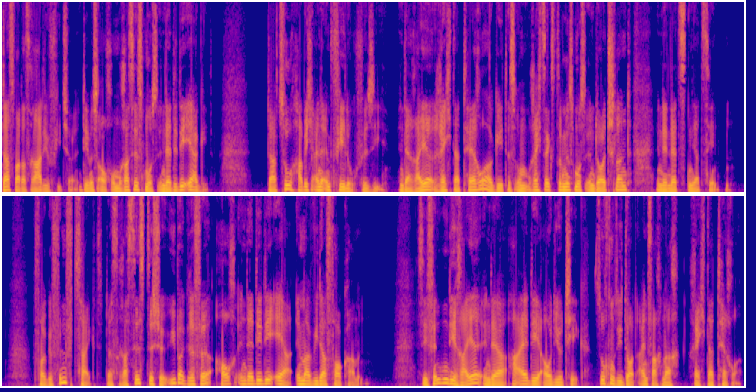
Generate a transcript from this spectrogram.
Das war das Radiofeature, in dem es auch um Rassismus in der DDR geht. Dazu habe ich eine Empfehlung für Sie. In der Reihe Rechter Terror geht es um Rechtsextremismus in Deutschland in den letzten Jahrzehnten. Folge 5 zeigt, dass rassistische Übergriffe auch in der DDR immer wieder vorkamen. Sie finden die Reihe in der ARD Audiothek. Suchen Sie dort einfach nach Rechter Terror.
